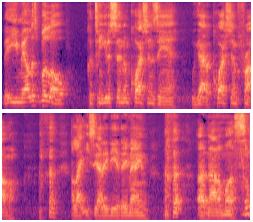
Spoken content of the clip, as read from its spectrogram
The email is below. Continue to send them questions in. We got a question from. I like you see how they did their name, anonymous.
